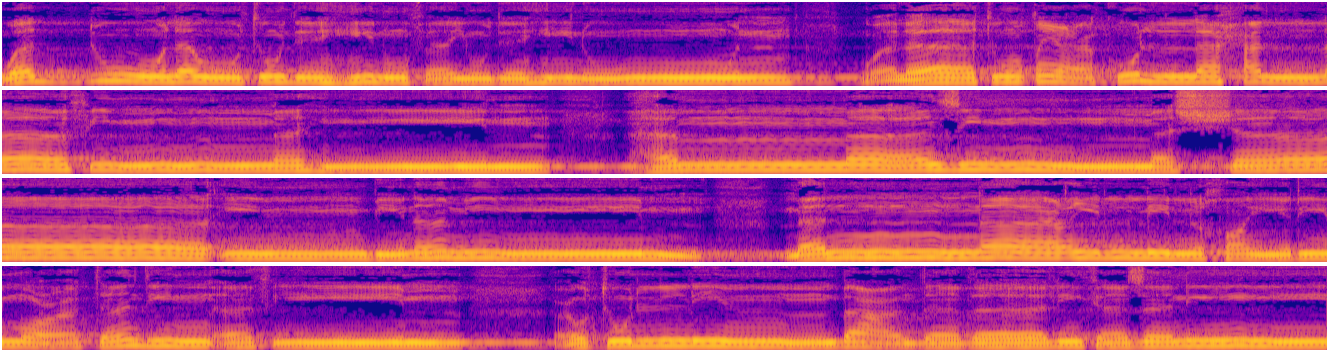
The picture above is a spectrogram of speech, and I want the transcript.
ودوا لو تدهن فيدهنون ولا تطع كل حلاف مهين هماز مشاء بنميم مناع للخير معتد أثيم عتل بعد ذلك زنيم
